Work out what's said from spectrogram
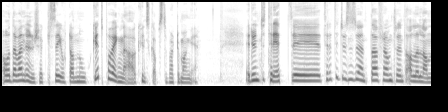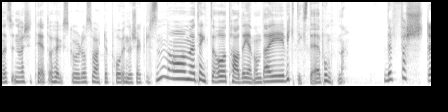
og det var en undersøkelse gjort av NOKUT på vegne av Kunnskapsdepartementet. Rundt 30, 30 000 studenter fra omtrent alle landets universitet og høgskoler svarte på undersøkelsen, og vi tenkte å ta det gjennom de viktigste punktene. Det første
